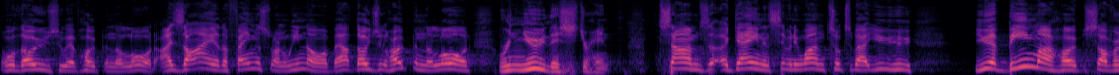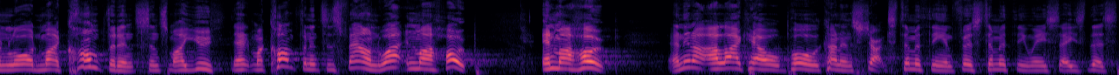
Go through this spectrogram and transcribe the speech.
All those who have hope in the Lord. Isaiah, the famous one we know about, those who hope in the Lord renew their strength. Psalms, again, in 71, talks about you who you have been my hope, sovereign Lord, my confidence since my youth. That my confidence is found what? In my hope. In my hope. And then I, I like how Paul kind of instructs Timothy in 1 Timothy when he says this.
